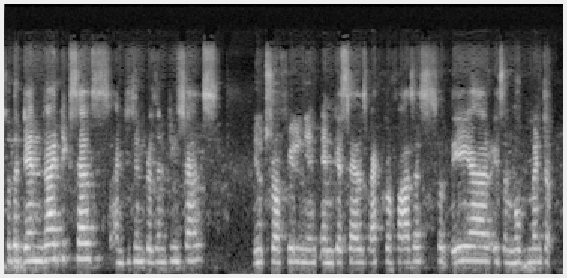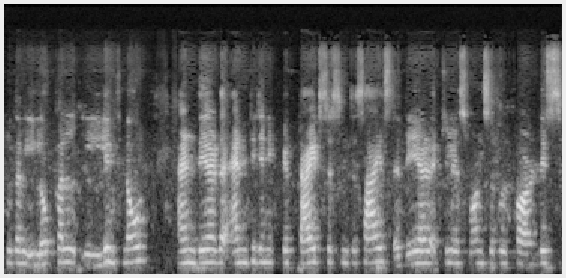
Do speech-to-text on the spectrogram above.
So the dendritic cells, antigen presenting cells, neutrophil, NK cells, macrophages. So there is a movement to the local lymph node and there the antigenic peptides are synthesized. They are actually responsible for this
